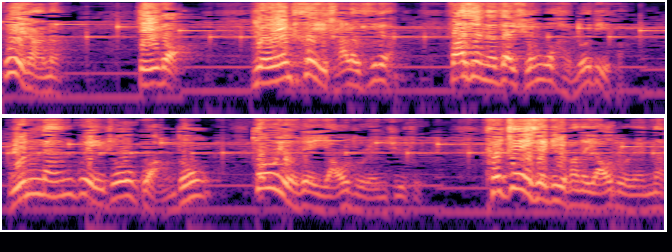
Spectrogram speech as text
为啥呢？第一个，有人特意查了资料，发现呢，在全国很多地方，云南、贵州、广东都有这瑶族人居住，可这些地方的瑶族人呢，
